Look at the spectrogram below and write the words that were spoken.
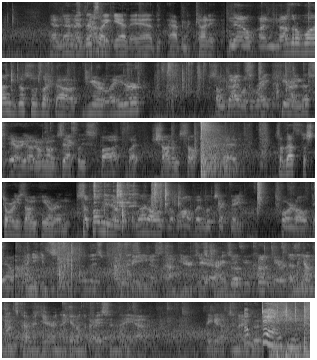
and then It looks like yeah, they had having to cut it. Now another one. This was like a year later. Some guy was right here in this area. I don't know exactly the spot, but shot himself in the head. So that's the stories I'm hearing. Supposedly there was blood all over the wall, but it looks like they tore it all down. And you can see all this graffiti that's done here. It's just Yeah, crazy. So if you come here, So the young ones come in here and they get on the piss and they uh, they get up to no How good. dare you!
